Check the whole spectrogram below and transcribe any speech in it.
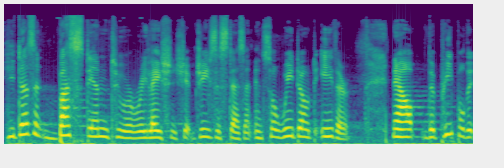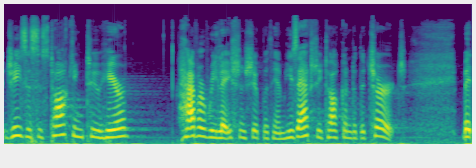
He doesn't bust into a relationship. Jesus doesn't. And so we don't either. Now, the people that Jesus is talking to here have a relationship with him. He's actually talking to the church. But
